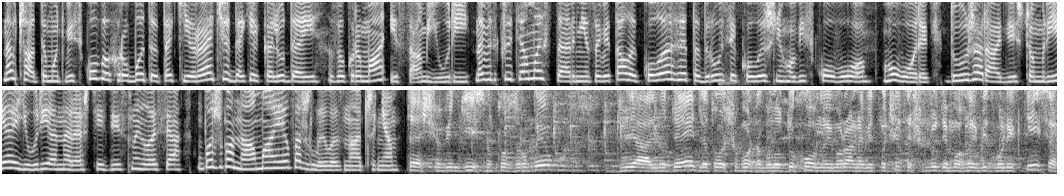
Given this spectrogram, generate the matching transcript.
Навчатимуть військових робити такі речі декілька людей, зокрема і сам Юрій. На відкриття майстерні завітали колеги та друзі колишнього військового. Говорять, дуже раді, що мрія Юрія нарешті здійснилася, бо ж вона має важливе значення. Те, що він дійсно тут зробив для людей, для того, щоб можна було духовно і морально відпочити, щоб люди могли відволіктися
